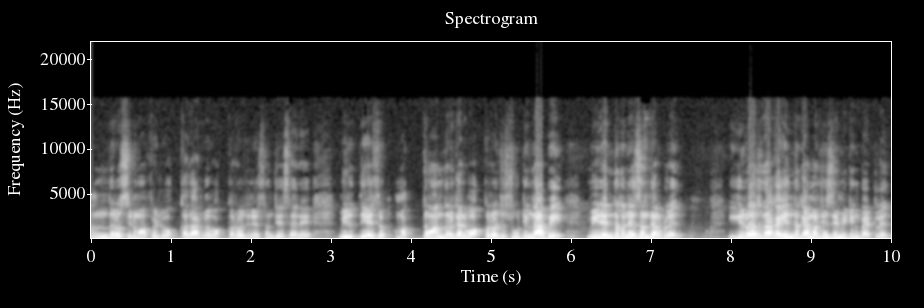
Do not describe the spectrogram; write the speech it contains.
అందరూ సినిమా ఫీల్డ్ ఒక్కదాటి మీద ఒక్కరోజు నిరసన చేశారే. మీరు దేశం మొత్తం అందరూ కలిపి ఒక్కరోజు షూటింగ్ ఆపి మీరు ఎందుకు నిరసన తెలపలేదు? ఈ రోజు దాకా ఎందుకు ఎమర్జెన్సీ మీటింగ్ పెట్టలేదు?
